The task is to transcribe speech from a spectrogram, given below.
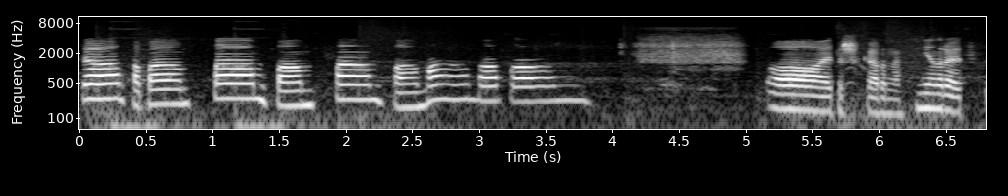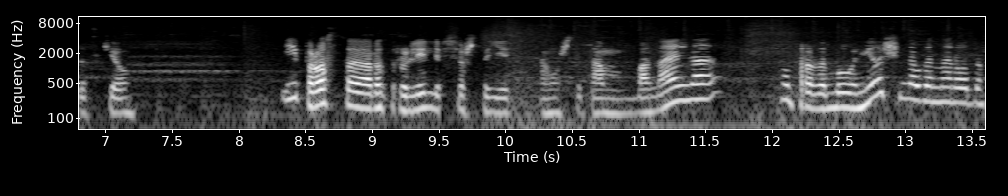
Там пам пам пам пам пам пам пам О, это шикарно. Мне нравится этот скилл. И просто разрулили все, что есть, потому что там банально. Ну, правда, было не очень много народу,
